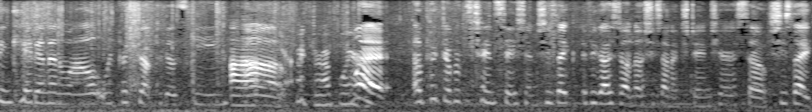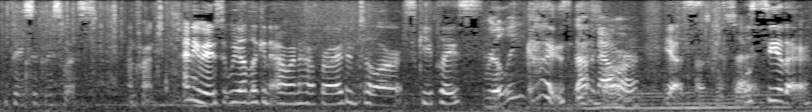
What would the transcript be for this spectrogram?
Seen Kaiden in a while. We picked her up to go skiing. Um, Picked her up where? What? I picked her up at the train station. She's like, if you guys don't know, she's on exchange here. So she's like basically Swiss and French. Anyways, we have like an hour and a half ride until our ski place. Really? Guys, That's an hour. Yes. I was gonna say. We'll see you there.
